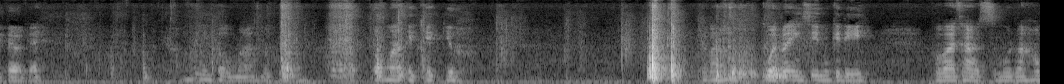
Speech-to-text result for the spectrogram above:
เมื่อยเติมได้ยังตรงมาเมื่อกี้ตรงมาเก๊กๆอยู่ใช่ป่ะกวดไว้เองสิมันก็ดี เพราะว่าถ้าสมมติว่าเขา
